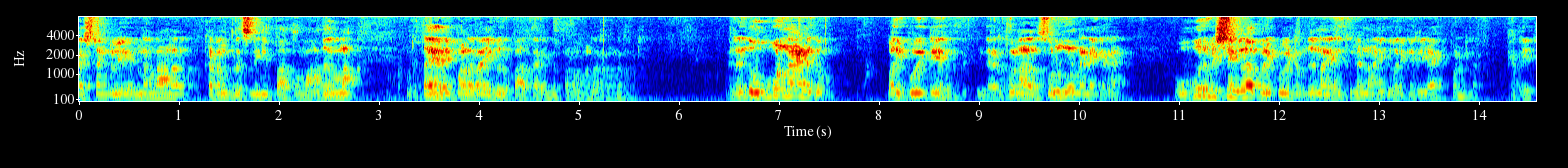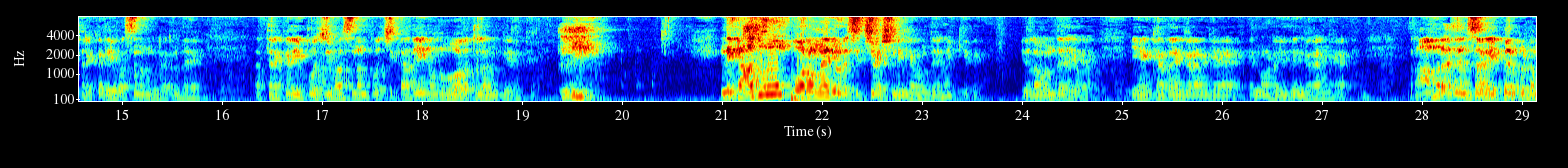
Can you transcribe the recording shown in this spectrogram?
கஷ்டங்களையும் என்னெல்லாம் நான் கடன் பிரச்சனைகளையும் பார்த்தோமோ அதெல்லாம் ஒரு தயாரிப்பாளரா இவர் பார்த்தாரு. இந்த படம் வளர வளர. இதுலேருந்து ஒவ்வொன்றா எனக்கு பறி போயிட்டே இருந்தது. இந்த இடத்துல நான் சொல்லணும்னு நினைக்கிறேன். ஒவ்வொரு விஷயங்களா பறி போயிட்டு இருந்து நான் எதுக்குமே நான் இது வரைக்கும் ரியாக்ட் பண்ணல. கதை திரைக்கதை வசனம்ல இருந்து திரைக்கதை போச்சு வசனம் போச்சு கதையின் ஒரு ஓரத்துல வந்து இருக்கு. இன்னைக்கு அதுவும் போற மாதிரி ஒரு சுச்சுவேஷன் இங்க வந்து நிக்குது. இதில் வந்து என் கதைங்கிறாங்க என்னோட இதுங்கிறாங்க. ராமராஜன் சார் எப்பேற்பட்ட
